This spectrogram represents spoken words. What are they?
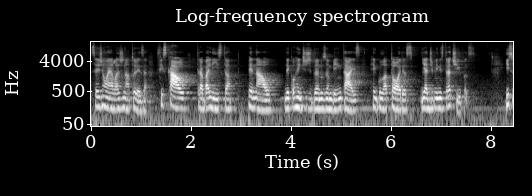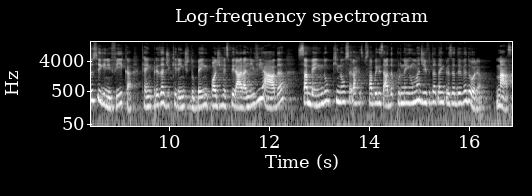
sejam elas de natureza fiscal, trabalhista, penal, decorrentes de danos ambientais, regulatórias e administrativas. Isso significa que a empresa adquirente do bem pode respirar aliviada, sabendo que não será responsabilizada por nenhuma dívida da empresa devedora. Mas,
